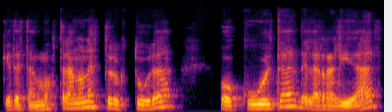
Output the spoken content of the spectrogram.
que te están mostrando una estructura oculta de la realidad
